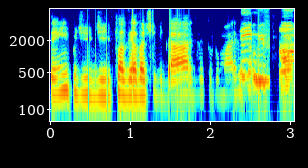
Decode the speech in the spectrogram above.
tempo de, de fazer as atividades e tudo mais? Sim, então, me fala,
